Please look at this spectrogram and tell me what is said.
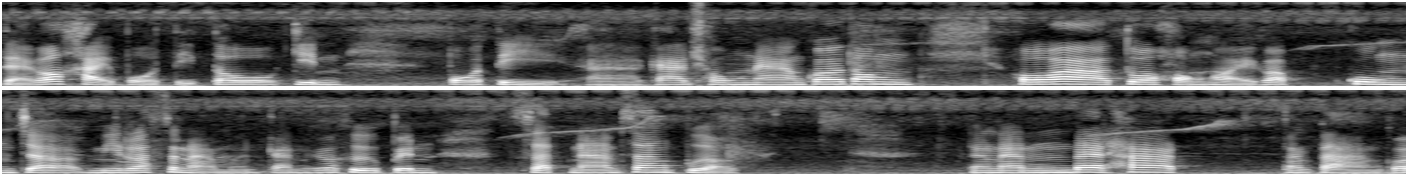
แต่ก็ไข่ปกติโตกินปกติการชงน้ำก็ต้อง เพราะว่าตัวของหอยกับกุ้งจะมีลักษณะเหมือนกันก็คือเป็นสัตว์น้ำสร้างเปลือก ดังนั้นได้ธาตุ ต่างๆ ก็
